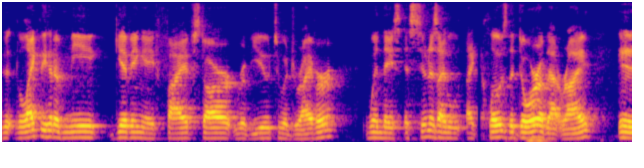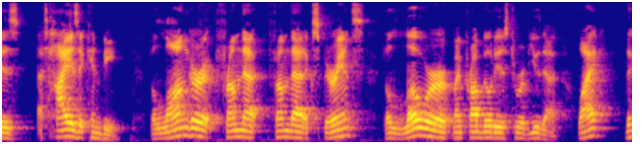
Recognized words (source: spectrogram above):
the, the likelihood of me giving a five star review to a driver when they, as soon as I, I close the door of that ride, is as high as it can be. The longer from that from that experience, the lower my probability is to review that. Why? The,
